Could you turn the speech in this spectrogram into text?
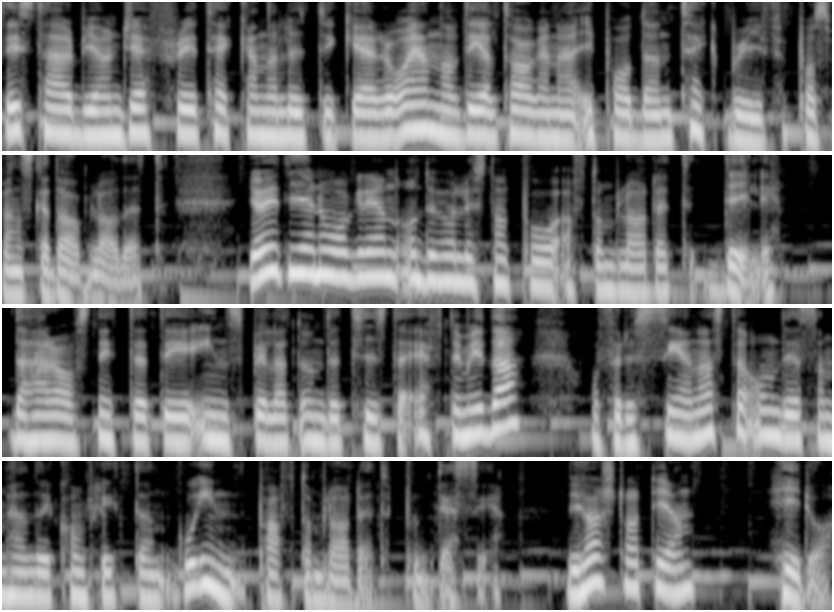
Sist här Björn Jeffrey, techanalytiker och en av deltagarna i podden Techbrief på Svenska Dagbladet. Jag heter Jenny Ågren och du har lyssnat på Aftonbladet Daily. Det här avsnittet är inspelat under tisdag eftermiddag och för det senaste om det som händer i konflikten gå in på aftonbladet.se. Vi hörs snart igen. Hej då!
